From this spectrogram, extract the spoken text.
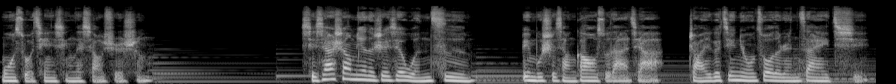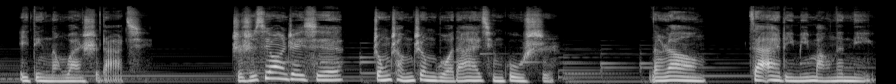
摸索前行的小学生。写下上面的这些文字，并不是想告诉大家找一个金牛座的人在一起一定能万事大吉，只是希望这些终成正果的爱情故事，能让在爱里迷茫的你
